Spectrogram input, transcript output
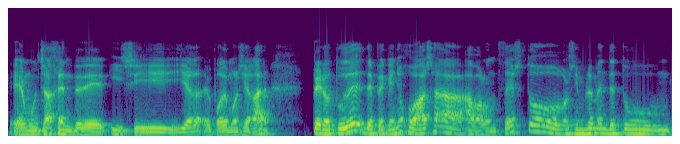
eh, mucha gente de y si podemos llegar. Pero tú de, pequeño jugabas a, baloncesto o simplemente tu,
